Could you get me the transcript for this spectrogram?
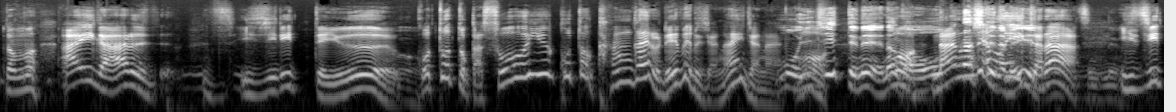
とも愛があるいじりっていうこととかそういうことを考えるレベルじゃないじゃない。もういじってねなんか何でもいいからいじっ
